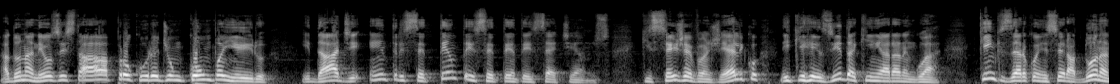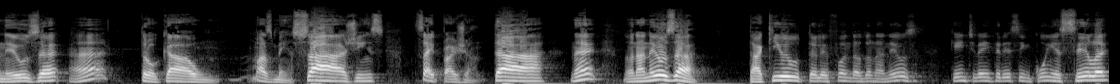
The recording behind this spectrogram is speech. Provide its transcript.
a dona Neuza está à procura de um companheiro, idade entre 70 e 77 anos, que seja evangélico e que resida aqui em Araranguá. Quem quiser conhecer a dona Neuza, trocar um, umas mensagens, sair para jantar, né? Dona Neuza, tá aqui o telefone da Dona Neuza. Quem tiver interesse em conhecê-la,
